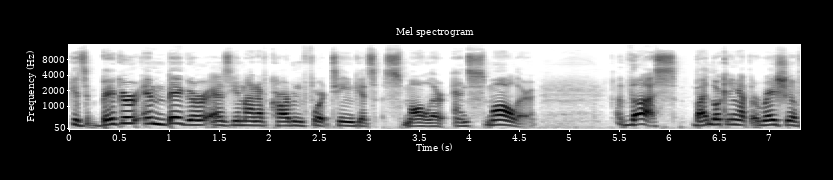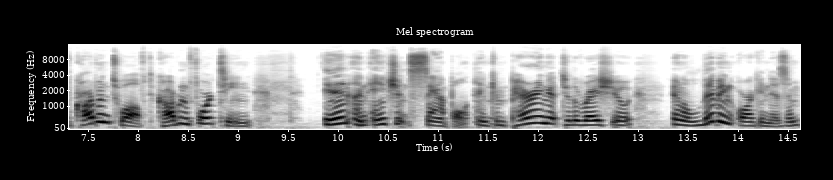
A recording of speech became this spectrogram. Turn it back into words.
gets bigger and bigger as the amount of carbon 14 gets smaller and smaller. Thus, by looking at the ratio of carbon 12 to carbon 14 in an ancient sample and comparing it to the ratio in a living organism,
